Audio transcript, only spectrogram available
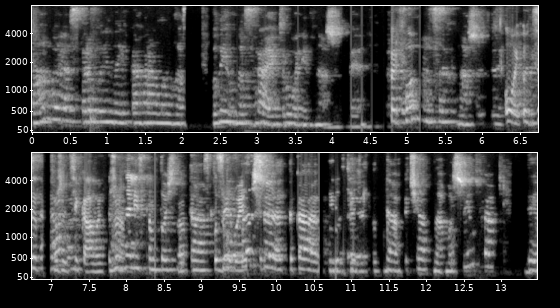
камера старовинна, яка грала у нас. Вони у нас грають ролі в наших е, перформансах, наших е, Ой, виставах. дуже цікаво. Журналістам точно. Так, це перша така е, да, печатна машинка, де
